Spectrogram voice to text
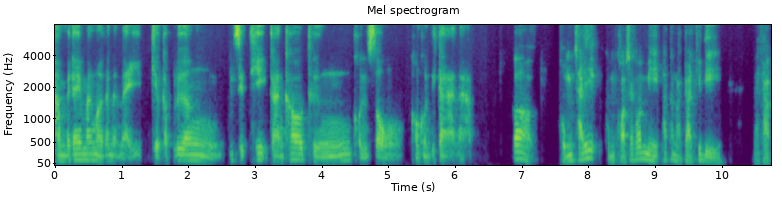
ทำไปได้มากน้อยขนาดไหน เกี่ยวกับเรื่องสิทธิการเข้าถึงขนส่งของคนพิการนะครับ ก็ผมใช้ผมขอใช้คำว่ามีพัฒนาการที่ดีนะครับ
